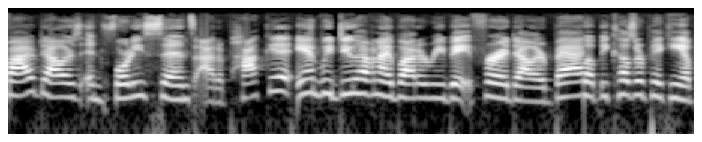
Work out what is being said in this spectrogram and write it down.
$5.40 out of pocket. And we do have an Ibotta rebate for a dollar back. But because we're picking up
